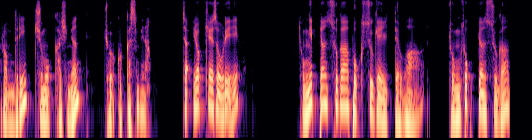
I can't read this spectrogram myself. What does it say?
여러분들이 주목하시면 좋을 것 같습니다 자, 이렇게 해서 우리 독립 변수가 복수 개일 때와 종속 변수가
